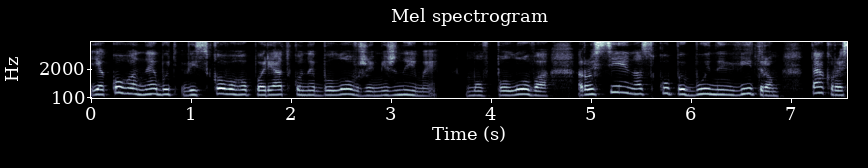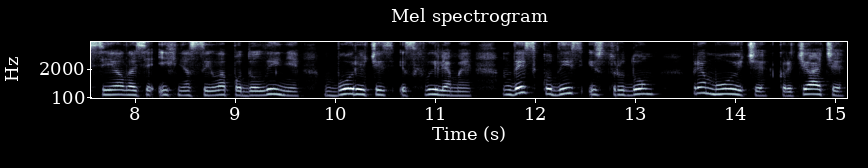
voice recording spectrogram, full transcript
якого-небудь військового порядку не було вже між ними. Мов полова, розсіяна з купи буйним вітром, так розсіялася їхня сила по долині, борючись із хвилями, десь кудись із трудом, прямуючи, кричачи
